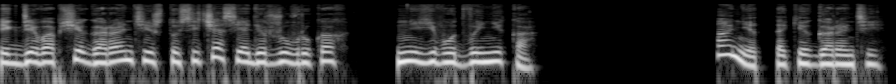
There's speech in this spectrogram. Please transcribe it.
И где вообще гарантии, что сейчас я держу в руках не его двойника? А нет таких гарантий.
